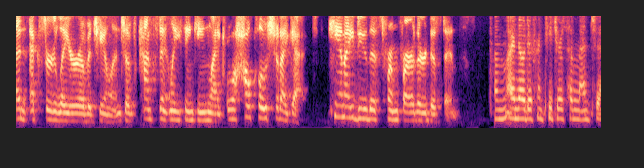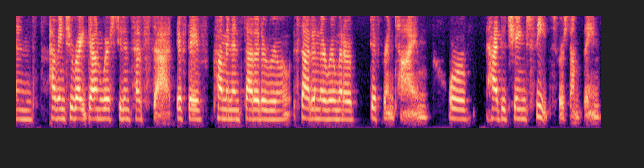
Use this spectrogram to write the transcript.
an extra layer of a challenge of constantly thinking like well how close should i get? Can i do this from farther distance? Um, I know different teachers have mentioned having to write down where students have sat if they've come in and sat at a room, sat in their room at a different time, or had to change seats for something.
